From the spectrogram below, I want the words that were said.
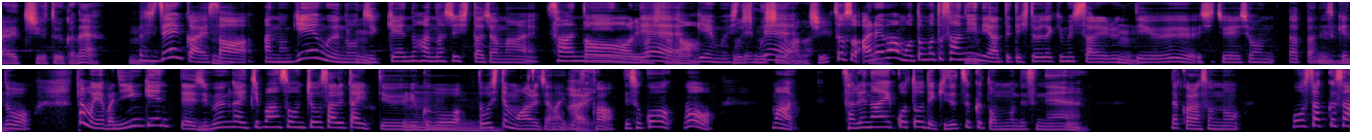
え中というかね。うん。私前回さ、あのゲームの実験の話したじゃない、3あーあり人でゲームしてて。の話？そうそうあれはもともと3人でやってて1人だけ無視されるっていうシチュエーションだったんですけど、多分やっぱ人間って自分が一番尊重されたいっていう欲望はどうしてもあるじゃないですか。でそこをまあされないことで傷つくと思うんですね。うん。だからその大作さ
